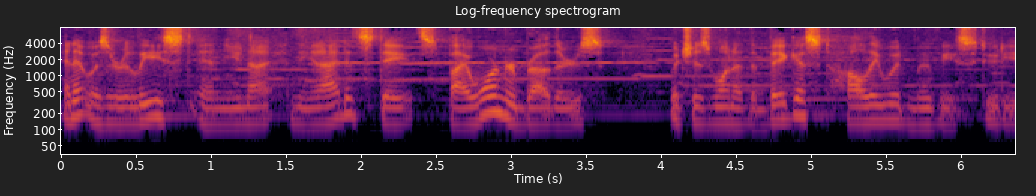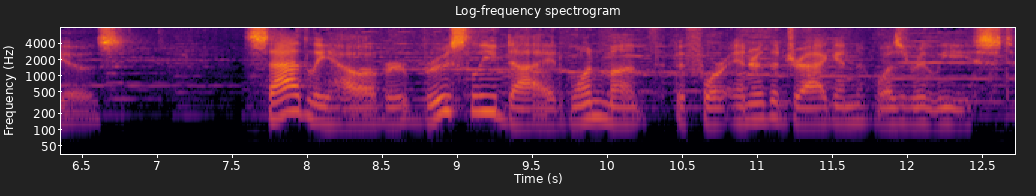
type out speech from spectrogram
and it was released in, Uni- in the United States by Warner Brothers which is one of the biggest Hollywood movie studios. Sadly, however, Bruce Lee died one month before Enter the Dragon was released.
